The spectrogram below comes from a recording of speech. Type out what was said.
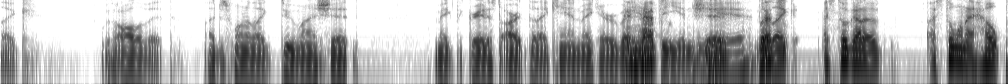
like with all of it. I just want to like do my shit, make the greatest art that I can, make everybody And happy and shit. yeah, but like I still got to I still want to help.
